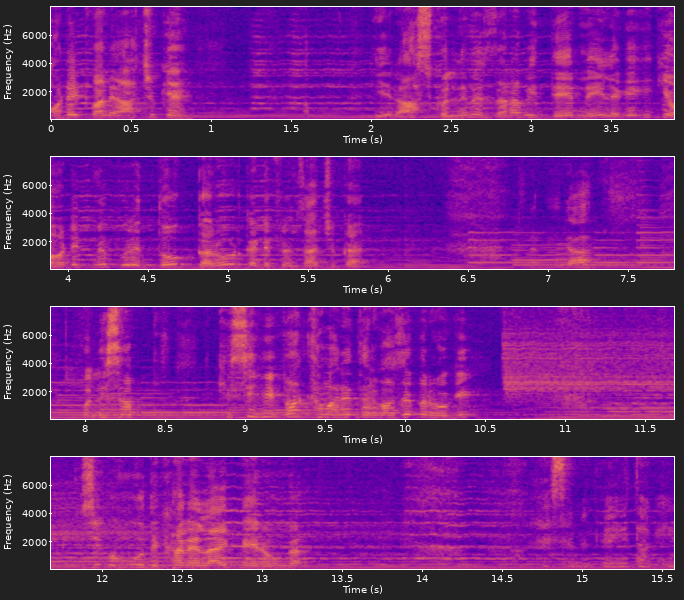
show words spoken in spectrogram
ऑडिट वाले आ चुके हैं। ये रास खुलने में जरा भी देर नहीं लगेगी कि ऑडिट में पूरे दो करोड़ का डिफरेंस आ चुका है। नमीरा पुलिस अब किसी भी वक्त हमारे दरवाजे पर होगी। किसी को मुँह दिखाने लायक नहीं रहूँगा। ऐसा मत कहिए ताकि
